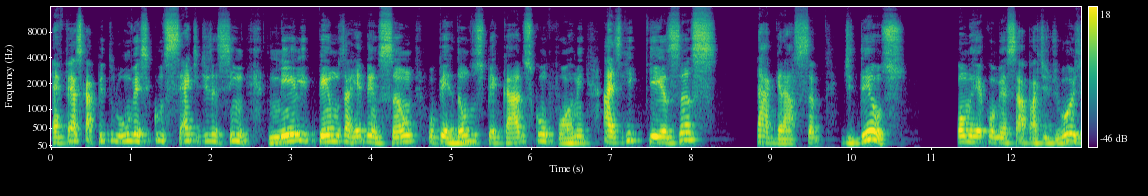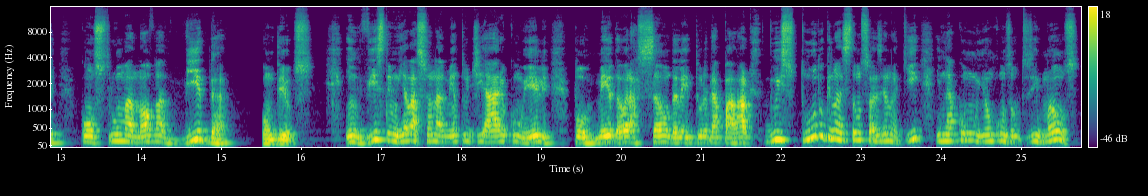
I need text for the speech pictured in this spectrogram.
Efésios capítulo 1, versículo 7 diz assim: Nele temos a redenção, o perdão dos pecados, conforme as riquezas da graça de Deus como recomeçar a partir de hoje, construa uma nova vida com Deus. Invista em um relacionamento diário com Ele, por meio da oração, da leitura da palavra, do estudo que nós estamos fazendo aqui e na comunhão com os outros irmãos.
